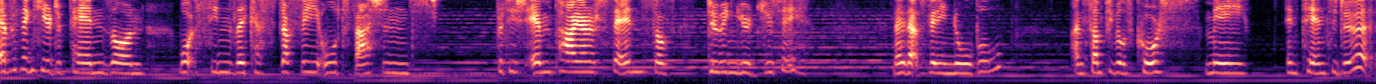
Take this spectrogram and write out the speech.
Everything here depends on what seems like a stuffy, old fashioned British Empire sense of doing your duty. Now, that's very noble, and some people, of course, may intend to do it.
